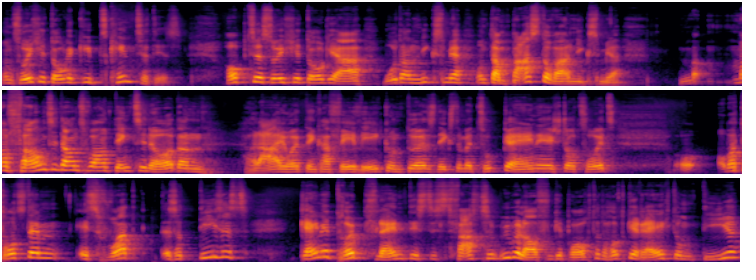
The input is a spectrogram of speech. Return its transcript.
und solche Tage gibt es, kennt ihr das? Habt ihr solche Tage auch, wo dann nichts mehr, und dann passt aber auch nichts mehr. Man, man fangt sich dann zwar und denkt sich, na, dann hala ich halt den Kaffee weg und tue das nächste Mal Zucker rein statt Salz aber trotzdem, es war, also dieses kleine Tröpflein, das das fast zum Überlaufen gebracht hat, hat gereicht, um dir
